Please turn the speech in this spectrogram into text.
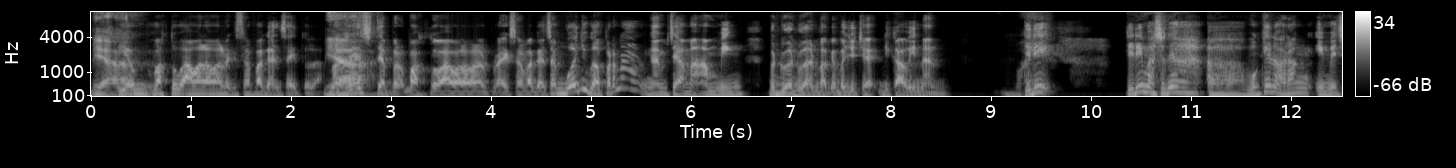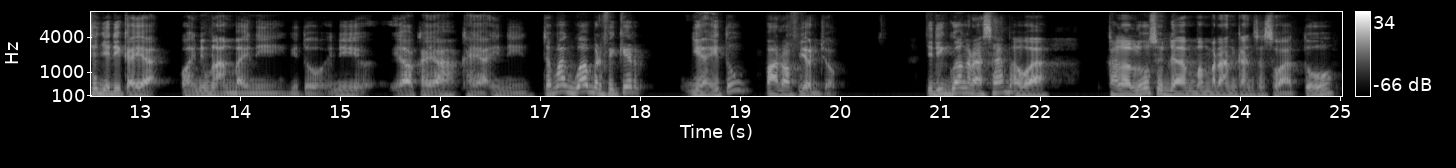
ya. Iya waktu awal-awal extravaganza itulah. Ya. Maksudnya setiap waktu awal-awal extravaganza gue juga pernah nge-MC sama Aming berdua-duaan pakai baju cewek di kawinan. Wah, Jadi jadi maksudnya eh, mungkin orang image-nya jadi kayak wah ini melambai nih gitu. Ini ya kayak kayak ini. Cuma gue berpikir ya itu part of your job. Jadi gue ngerasa bahwa kalau lu sudah memerankan sesuatu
